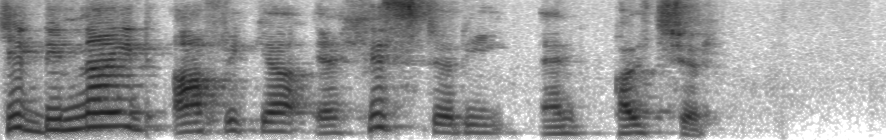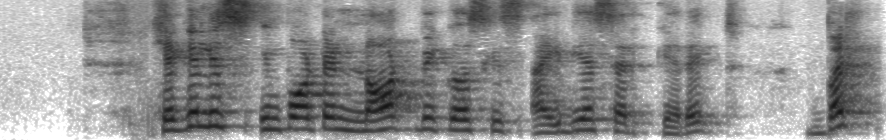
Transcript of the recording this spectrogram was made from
He denied Africa a history and culture. Hegel is important not because his ideas are correct, but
